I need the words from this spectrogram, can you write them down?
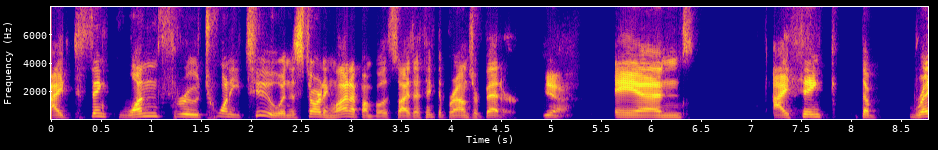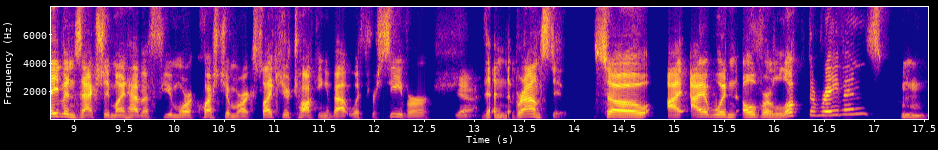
I think one through 22 in the starting lineup on both sides, I think the Browns are better. yeah. And I think Ravens actually might have a few more question marks, like you're talking about with receiver, Yeah. than the Browns do. So I, I wouldn't overlook the Ravens. Mhm.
